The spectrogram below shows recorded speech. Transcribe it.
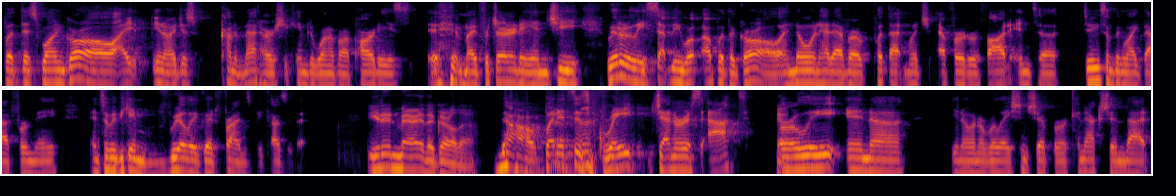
but this one girl i you know i just kind of met her she came to one of our parties in my fraternity and she literally set me up with a girl and no one had ever put that much effort or thought into doing something like that for me. And so we became really good friends because of it. You didn't marry the girl though. No but it's this great generous act yeah. early in a you know in a relationship or a connection that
